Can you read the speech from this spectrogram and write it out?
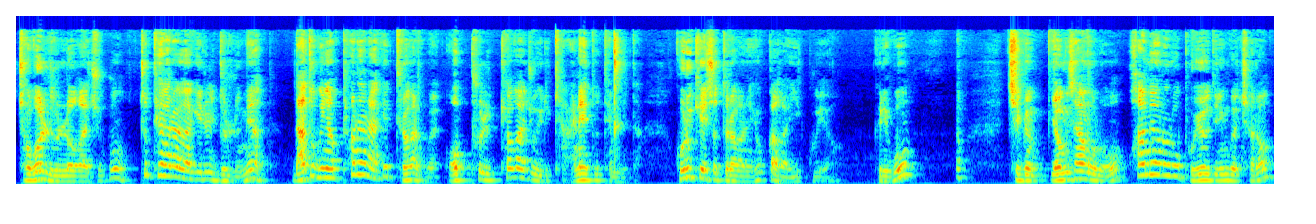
저걸 눌러가지고 투표하러 가기를 누르면 나도 그냥 편안하게 들어가는 거예요. 어플 켜가지고 이렇게 안 해도 됩니다. 그렇게 해서 들어가는 효과가 있고요. 그리고 지금 영상으로 화면으로 보여드린 것처럼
